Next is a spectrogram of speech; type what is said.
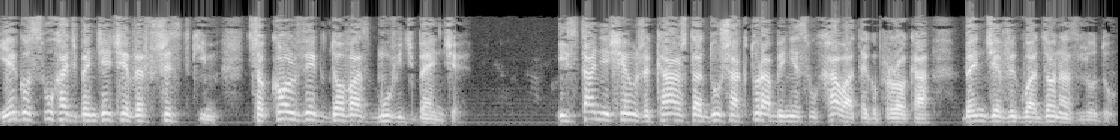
Jego słuchać będziecie we wszystkim, cokolwiek do was mówić będzie. I stanie się, że każda dusza, która by nie słuchała tego proroka, będzie wygładzona z ludu.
